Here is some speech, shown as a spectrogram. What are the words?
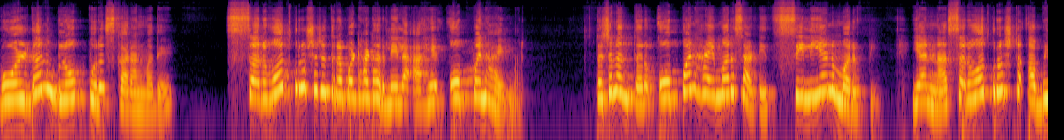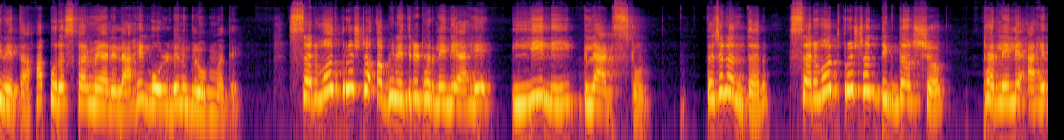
गोल्डन ग्लोब पुरस्कारांमध्ये सर्वोत्कृष्ट चित्रपट हा ठरलेला आहे ओपन हायमर त्याच्यानंतर ओपन हायमरसाठी सिलियन मर्फी यांना सर्वोत्कृष्ट अभिनेता हा पुरस्कार मिळालेला आहे गोल्डन ग्लोबमध्ये. सर्वोत्कृष्ट अभिनेत्री ठरलेली आहे लिली ग्लॅडस्टोन. त्याच्यानंतर सर्वोत्कृष्ट दिग्दर्शक ठरलेले आहेत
